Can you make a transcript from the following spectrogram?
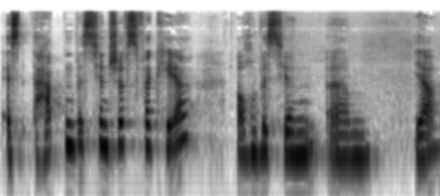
es hat ein bisschen Schiffsverkehr, auch ein bisschen ähm, ja,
